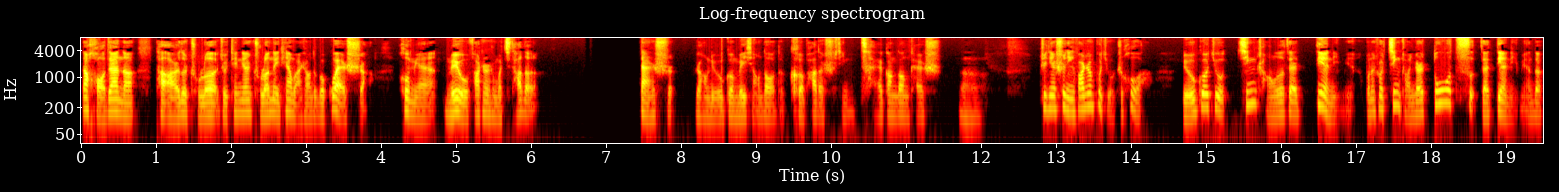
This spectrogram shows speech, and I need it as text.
但好在呢，他儿子除了就天天除了那天晚上这个怪事啊，后面没有发生什么其他的了。但是让刘哥没想到的可怕的事情才刚刚开始。嗯这件事情发生不久之后啊，刘哥就经常的在店里面，不能说经常，应该是多次在店里面的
